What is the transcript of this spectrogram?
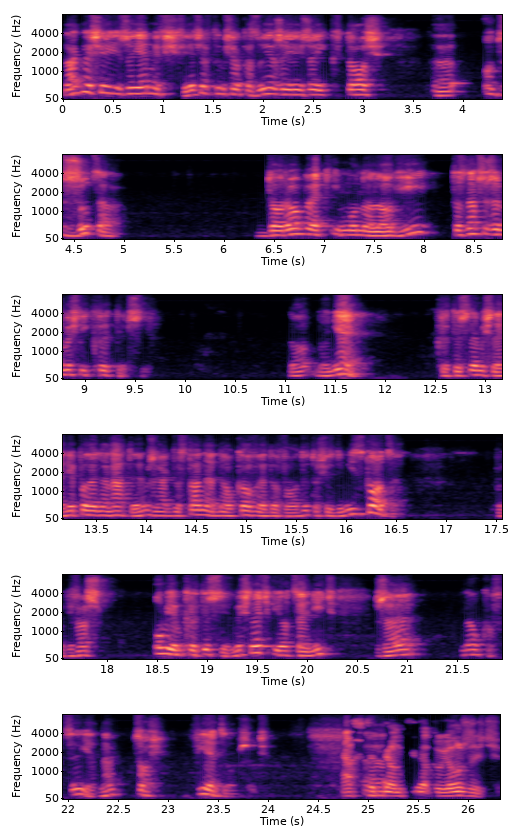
nagle się żyjemy w świecie, w którym się okazuje, że jeżeli ktoś e, odrzuca dorobek immunologii, to znaczy, że myśli krytycznie. No, no nie. Krytyczne myślenie polega na tym, że jak dostanę naukowe dowody, to się z nimi zgodzę, ponieważ umiem krytycznie myśleć i ocenić, że naukowcy jednak coś wiedzą w życiu. A szczepionki ratują życie.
